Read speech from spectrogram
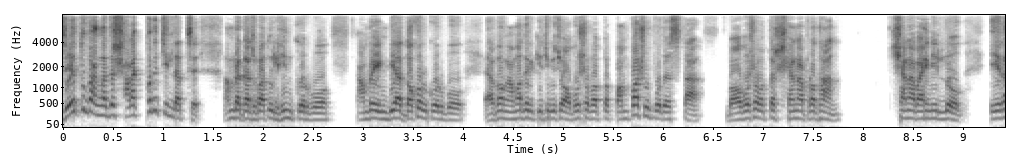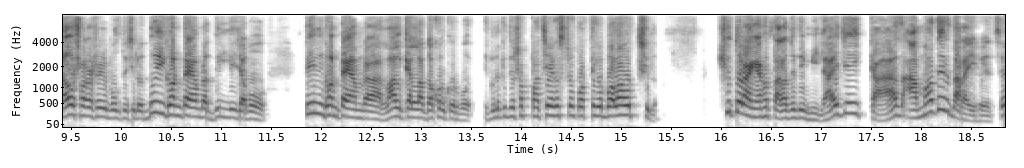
যেহেতু বাংলাদেশ সারাক্ষণে চিল্লাচ্ছে, আমরা গাছবাতুল হিন্দ করব, আমরা ইন্ডিয়া দখল করব, এবং আমাদের কিছু কিছু অবসরপ্রাপ্ত পাম্পাস উপদেষ্টা বা অবসরপ্রাপ্ত সেনা প্রধান সেনাবাহিনীর লোক, এরাও সরাসরি বলতেছিল, দুই ঘন্টায় আমরা দিল্লি যাব, তিন ঘন্টায় আমরা লাল কেল্লা দখল করব। এগুলো কিন্তু সব পাঁচই আগস্টের পর থেকে বলা হচ্ছিল। সুতরাং এখন তারা যদি মিলায় যে এই কাজ আমাদের দ্বারাই হয়েছে,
